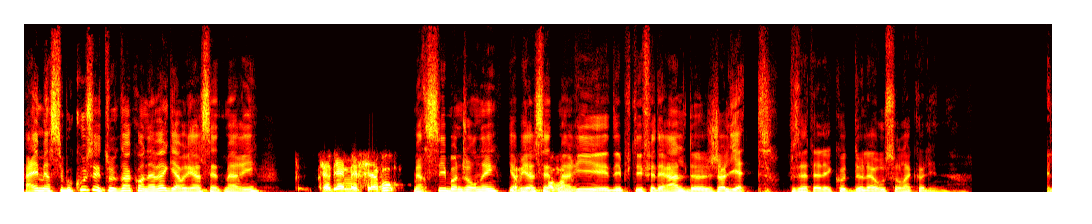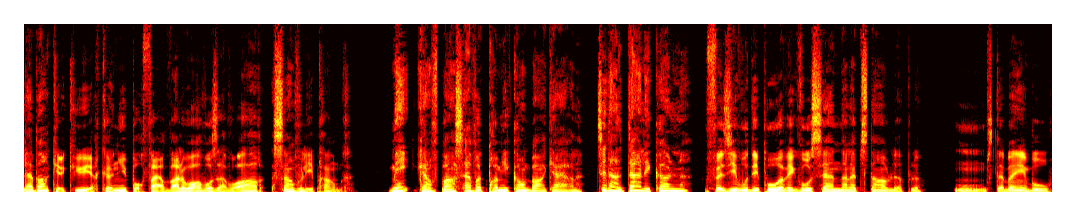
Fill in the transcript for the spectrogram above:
Hey, merci beaucoup. C'est tout le temps qu'on avait, Gabriel Sainte-Marie. Très bien, merci à vous. Merci, bonne journée. Gabriel Sainte-Marie est député fédéral de Joliette. Vous êtes à l'écoute de là-haut sur la colline. La Banque Q est reconnue pour faire valoir vos avoirs sans vous les prendre. Mais quand vous pensez à votre premier compte bancaire, tu sais, dans le temps à l'école, là, vous faisiez vos dépôts avec vos scènes dans la petite enveloppe. Hmm, C'était bien beau.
